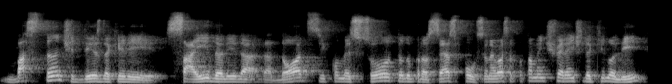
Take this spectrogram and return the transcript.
bastante desde aquele saída ali da, da DOTS e começou todo o processo. Pô, o seu negócio é totalmente diferente daquilo ali.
